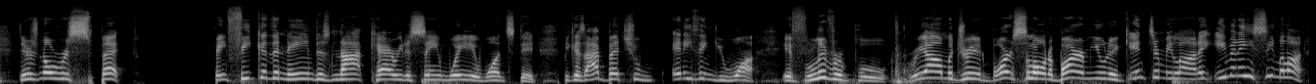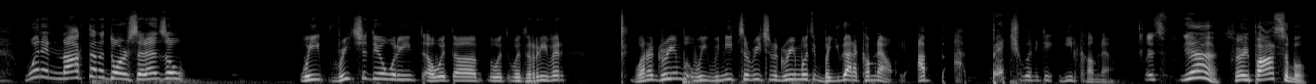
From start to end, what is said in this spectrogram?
There's no respect. Benfica, the name, does not carry the same weight it once did. Because I bet you anything you want. If Liverpool, Real Madrid, Barcelona, Bayern Munich, Inter Milan, even AC Milan went and knocked on the door and said, Enzo, we reached a deal with uh, with uh, with with River. We, we need to reach an agreement with you, but you got to come now. I, I bet you anything he'd come now. It's yeah, it's very possible.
